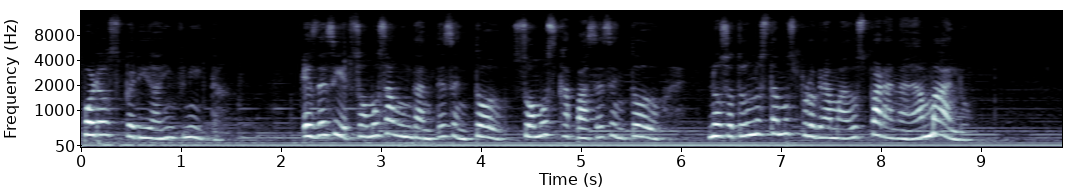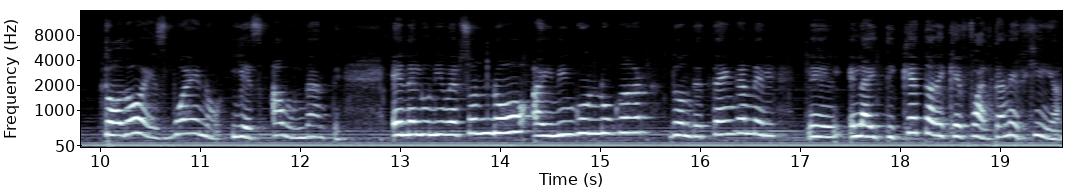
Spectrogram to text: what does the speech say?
prosperidad infinita. Es decir, somos abundantes en todo, somos capaces en todo. Nosotros no estamos programados para nada malo. Todo es bueno y es abundante. En el universo no hay ningún lugar donde tengan la etiqueta de que falta energía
